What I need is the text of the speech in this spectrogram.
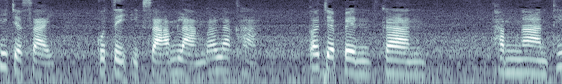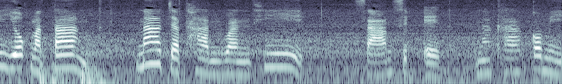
ที่จะใส่กุฏิอีกสามหลังแล้วล่ะค่ะ ก็จะเป็นการทำงานที่ยกมาตั้ง น่าจะทันวันที่ 31 นะคะ ก็มี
